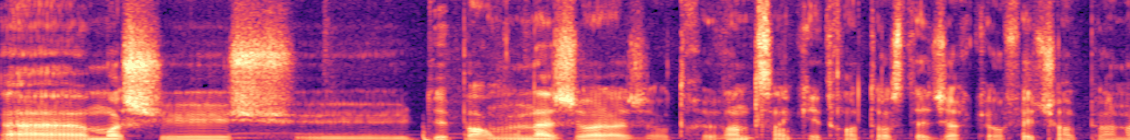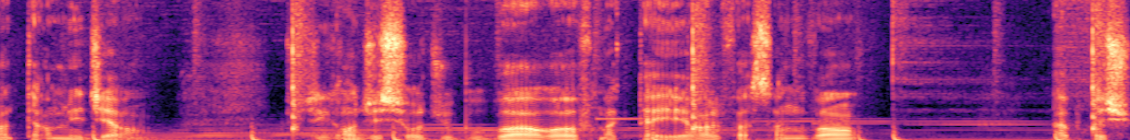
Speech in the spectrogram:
Euh, moi, je suis, de par mon âge, voilà, j'ai entre 25 et 30 ans, c'est-à-dire qu'en fait, je suis un peu un intermédiaire. hein. J'ai grandi sur du Booba, Rof, McTayer, Alpha 520. Après, je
